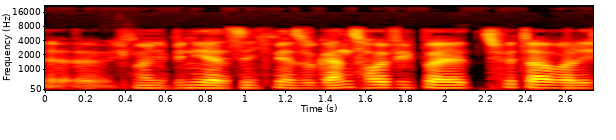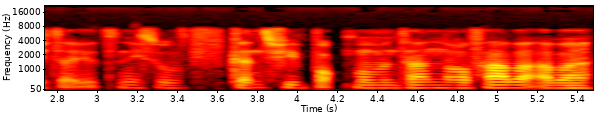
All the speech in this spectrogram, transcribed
äh, ich meine, ich bin jetzt nicht mehr so ganz häufig bei Twitter, weil ich da jetzt nicht so ganz viel Bock momentan drauf habe, aber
